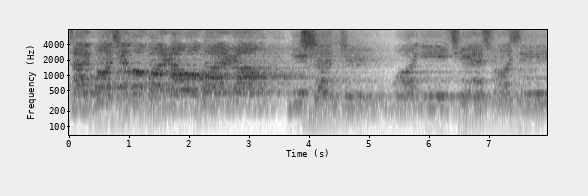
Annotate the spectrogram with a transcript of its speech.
在我前后环绕，我环绕，你深知我一切所行。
